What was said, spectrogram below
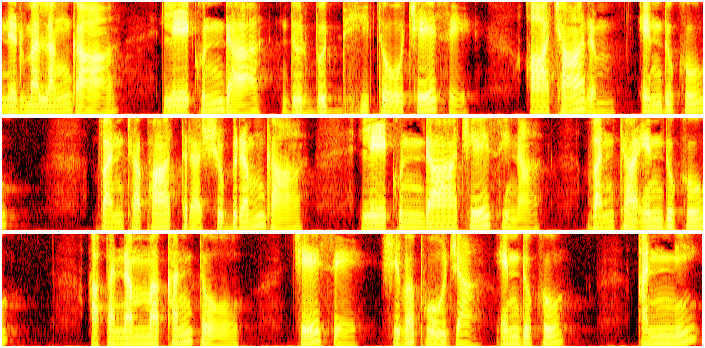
నిర్మలంగా లేకుండా దుర్బుద్ధితో చేసే ఆచారం ఎందుకు వంట పాత్ర శుభ్రంగా లేకుండా చేసిన వంట ఎందుకు అపనమ్మకంతో చేసే శివపూజ. ఎందుకు? అన్నీ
